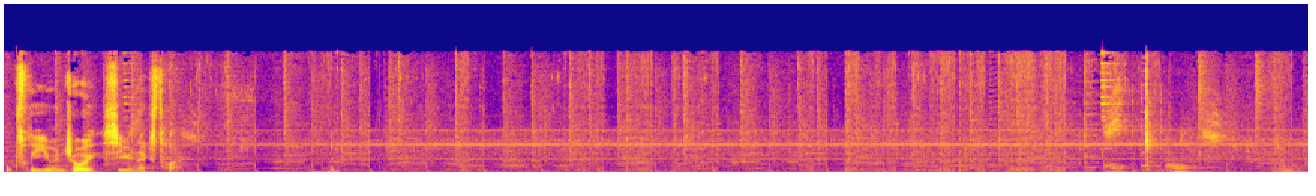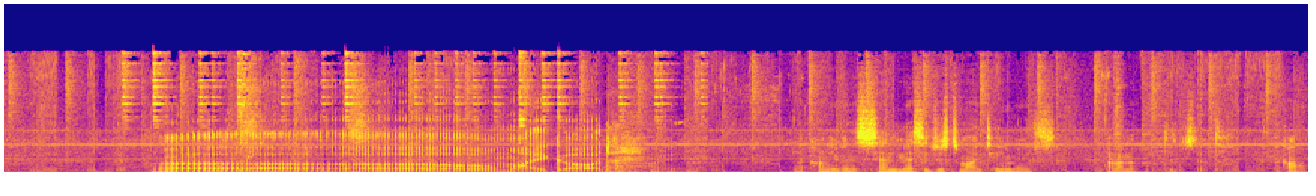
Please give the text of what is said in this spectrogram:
Hopefully you enjoy. See you next time. Oh my god. I can't even send messages to my teammates. I don't know. I can't.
